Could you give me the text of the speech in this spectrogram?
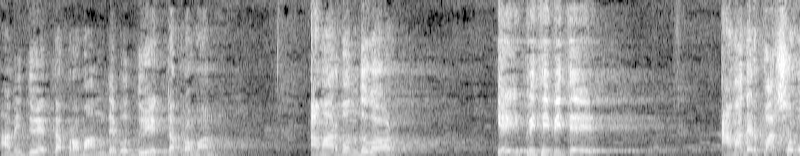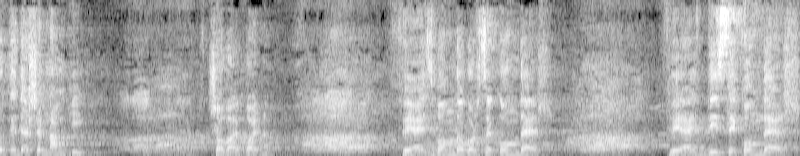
আমি দুই একটা প্রমাণ দেব, দুই একটা প্রমাণ। আমার বন্ধুগণ, এই পৃথিবীতে আমাদের পার্শ্ববর্তী দেশের নাম কি? সবাই কয় না। ফেয়াইজ বন্ধ করছে কোন দেশ? ফেয়াইজ দিছে কোন দেশ?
